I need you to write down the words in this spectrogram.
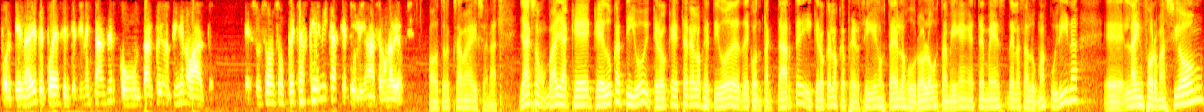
porque nadie te puede decir que tienes cáncer con un tacto un antígeno alto. Esos son sospechas clínicas que te obligan a hacer una biopsia. Otro examen adicional. Jackson, vaya, qué, qué educativo y creo que este era el objetivo de, de contactarte y creo que lo que persiguen ustedes los urólogos también en este mes de la salud masculina, eh, la información,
